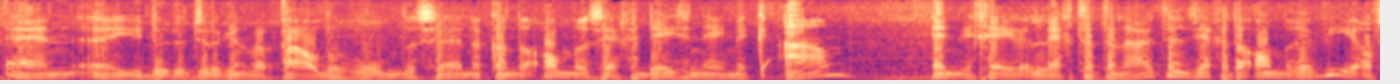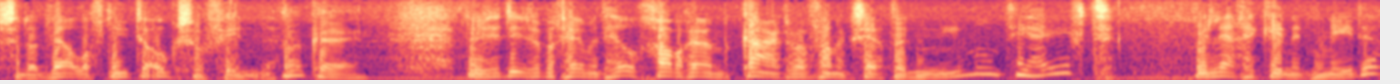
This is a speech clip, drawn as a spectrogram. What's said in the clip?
En eh, je doet het natuurlijk in bepaalde rondes. Hè. En dan kan de ander zeggen, deze neem ik aan. En die legt het dan uit. En dan zeggen de anderen weer of ze dat wel of niet ook zo vinden. oké. Dus het is op een gegeven moment heel grappig. Een kaart waarvan ik zeg dat niemand die heeft. Die leg ik in het midden.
